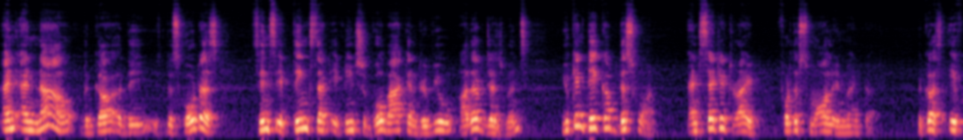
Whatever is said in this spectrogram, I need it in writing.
And, and now the, the, the SCOTUS since it thinks that it needs to go back and review other judgments, you can take up this one and set it right for the small inventor. Because if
